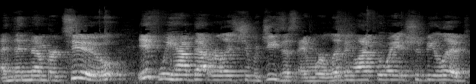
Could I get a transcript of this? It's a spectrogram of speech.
And then number two, if we have that relationship with Jesus and we're living life the way it should be lived,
